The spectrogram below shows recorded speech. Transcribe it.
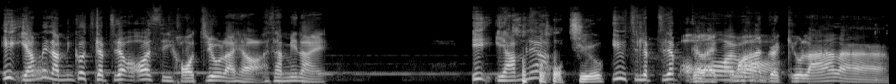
伊饮咩？里面嗰一粒一粒我是河椒嚟嗬，系咪嚟？ 伊飲了，要一粒一粒愛喎。Dracula 啦，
